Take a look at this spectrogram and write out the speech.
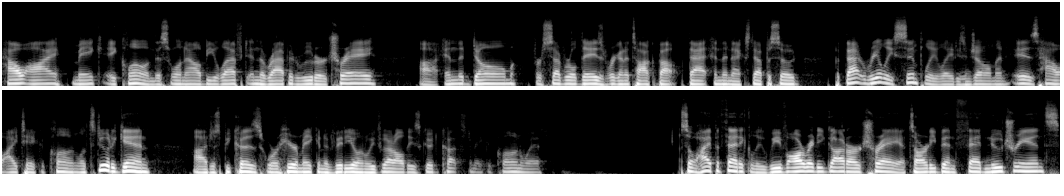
how I make a clone. This will now be left in the rapid rooter tray uh, in the dome for several days. We're going to talk about that in the next episode. But that really simply, ladies and gentlemen, is how I take a clone. Let's do it again, uh, just because we're here making a video and we've got all these good cuts to make a clone with. So, hypothetically, we've already got our tray. It's already been fed nutrients.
